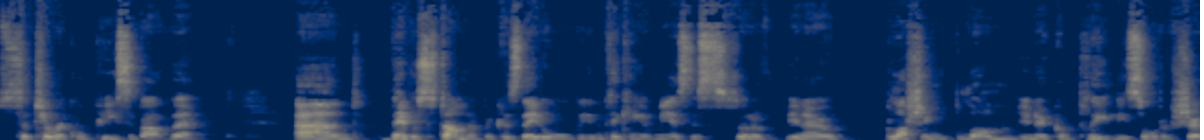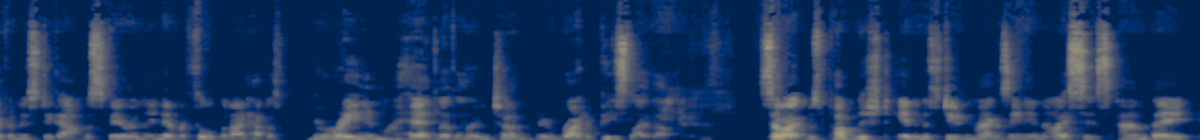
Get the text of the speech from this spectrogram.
satirical piece about them. And they were stunned because they'd all been thinking of me as this sort of, you know, blushing blonde, you know, completely sort of chauvinistic atmosphere. And they never thought that I'd have a brain in my head, let alone turn, you know, write a piece like that. So it was published in the student magazine in Isis, and they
